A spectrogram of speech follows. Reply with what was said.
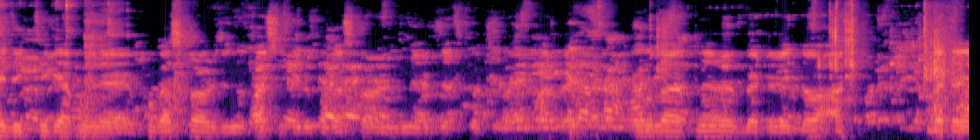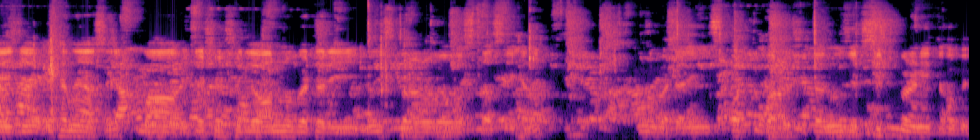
এদিক থেকে আপনারা ফোকাস করার জন্য, কাছে থেকে ফোকাস করার জন্য অ্যাডজাস্ট করতে পারবে এগুলো আপনার ব্যাটারি তো ব্যাটারি যে এখানে আছে, বা এটা শেষ হলে অন্য ব্যাটারি ইউজ করার ব্যবস্থা আছে এখানে। অন্য ব্যাটারি ইউজ করতে পারবে সেটা নিজে ঠিক করে নিতে হবে।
